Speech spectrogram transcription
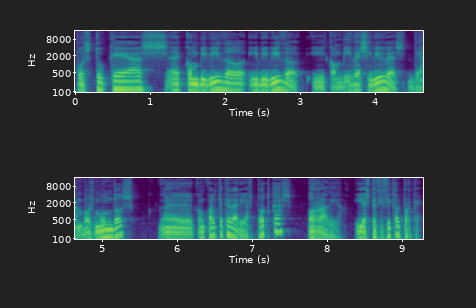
Pues tú que has eh, convivido y vivido y convives y vives de ambos mundos, eh, ¿con cuál te quedarías? ¿Podcast o radio? Y especifica el por qué.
